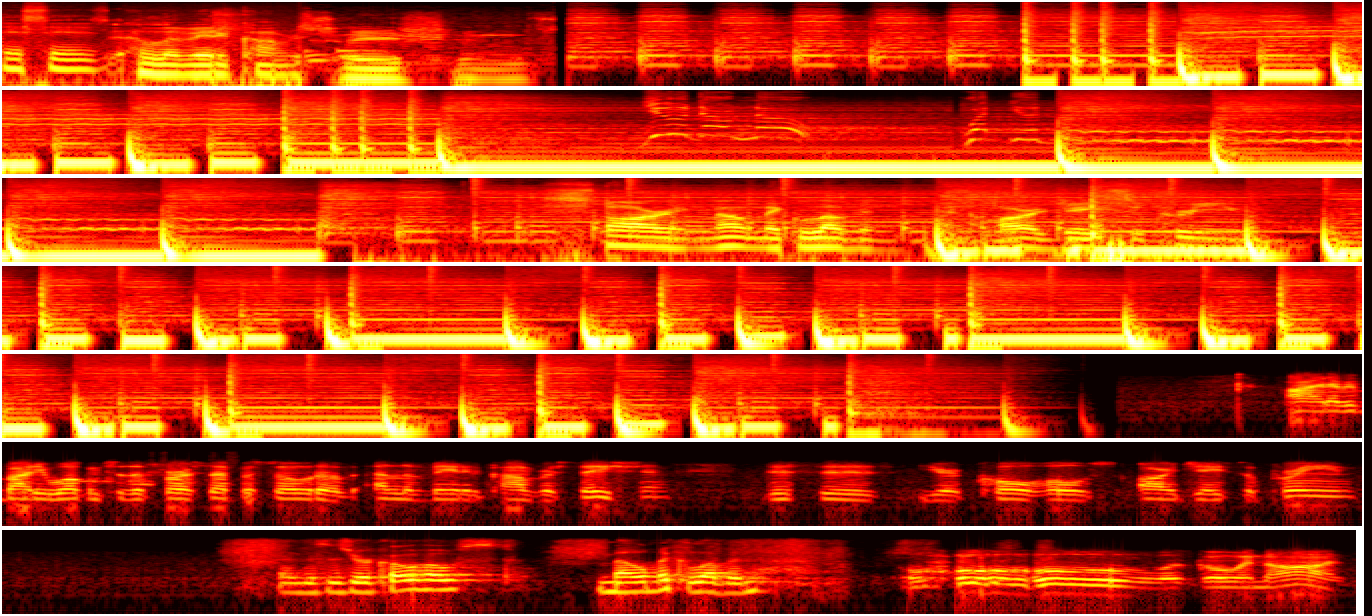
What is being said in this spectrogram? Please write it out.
This is Elevated Conversation. You don't know what you're doing. Starring Mel McLovin and RJ Supreme. Everybody, welcome to the first episode of Elevated Conversation. This is your co-host RJ Supreme. And this is your co-host, Mel McLovin. Oh, what's going on?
